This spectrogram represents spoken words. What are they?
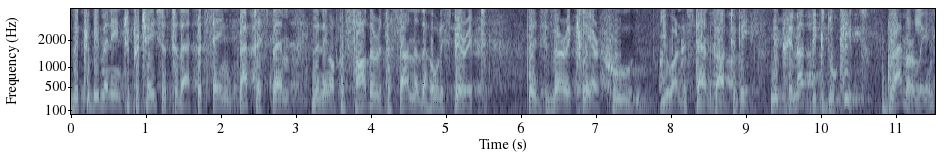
there could be many interpretations to that. But saying, baptize them in the name of the Father, the Son, and the Holy Spirit, then it's very clear who you understand God to be. מבחינה דקדוקית, Grammarly,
